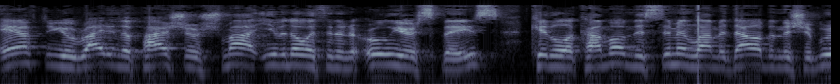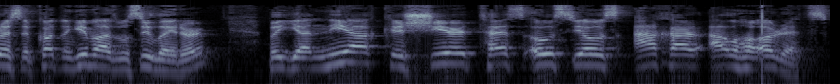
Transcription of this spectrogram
after you're writing the Pasha Shema, even though it's in an earlier space, kidul akamom nisimin lamedal b'mishabura sevkot and as we'll see later. But yaniach kashir tes osios achar al haaretz.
